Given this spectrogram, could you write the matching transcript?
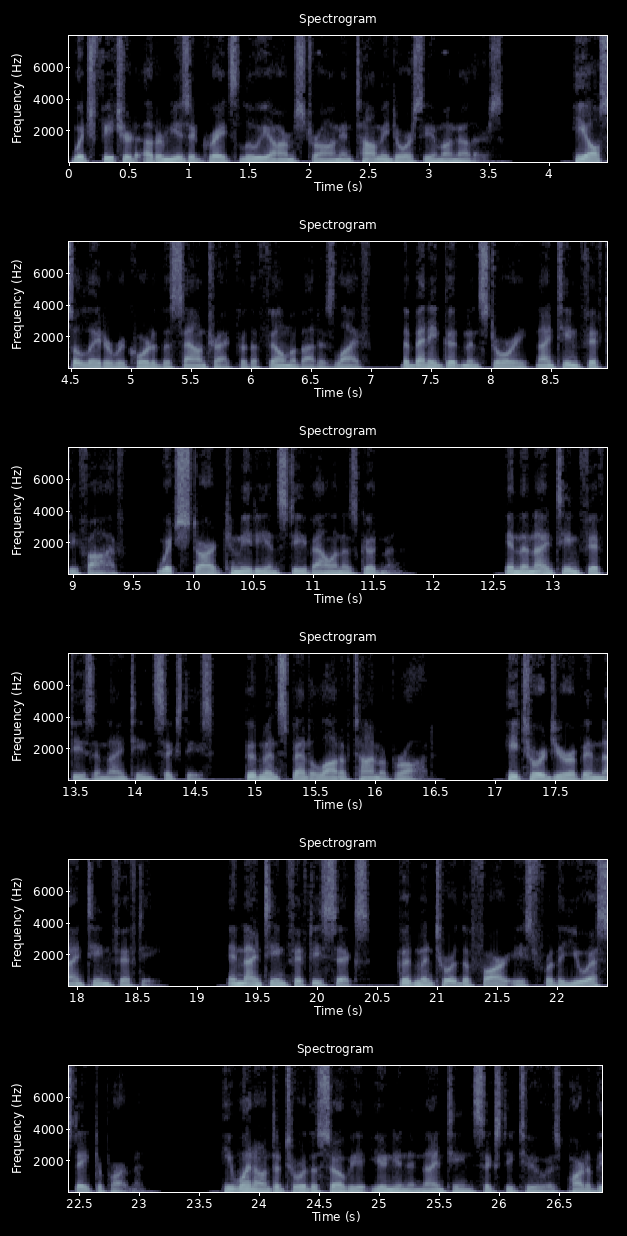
which featured other music greats Louis Armstrong and Tommy Dorsey, among others. He also later recorded the soundtrack for the film about his life, The Benny Goodman Story, 1955, which starred comedian Steve Allen as Goodman. In the 1950s and 1960s, Goodman spent a lot of time abroad. He toured Europe in 1950. In 1956, Goodman toured the Far East for the U.S. State Department. He went on to tour the Soviet Union in 1962 as part of the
